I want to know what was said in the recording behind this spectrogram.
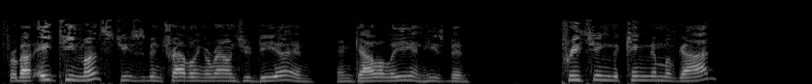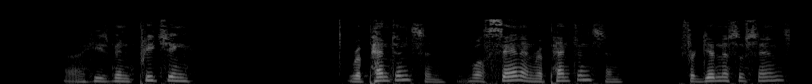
for about 18 months, Jesus has been traveling around Judea and, and Galilee, and he's been preaching the kingdom of God. Uh, he's been preaching repentance and, well, sin and repentance and forgiveness of sins.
